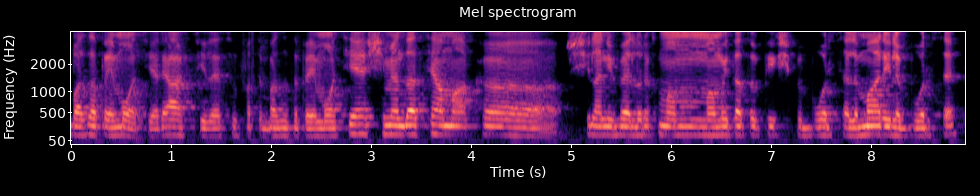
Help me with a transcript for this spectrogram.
bazat pe emoție, reacțiile sunt foarte bazate pe emoție și mi-am dat seama că și la nivelul, cum am, m-am uitat un pic și pe bursele, marile burse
